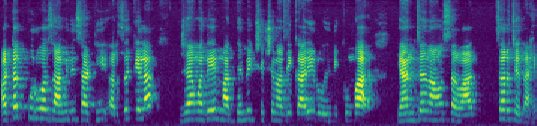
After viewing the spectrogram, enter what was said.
अटकपूर्व जामिनीसाठी अर्ज केला ज्यामध्ये माध्यमिक शिक्षण अधिकारी रोहिणी कुंभार यांचं नाव सर्वात चर्चेत आहे.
